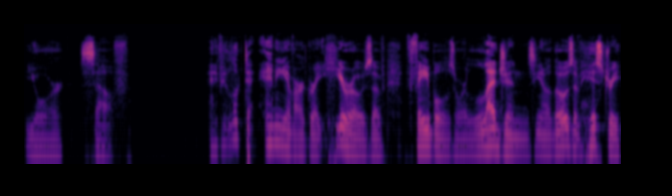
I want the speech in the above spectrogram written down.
yourself. And if you look to any of our great heroes of fables or legends, you know, those of history,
